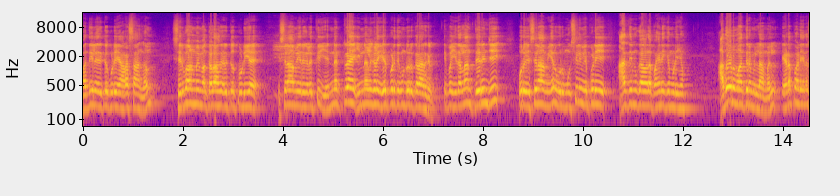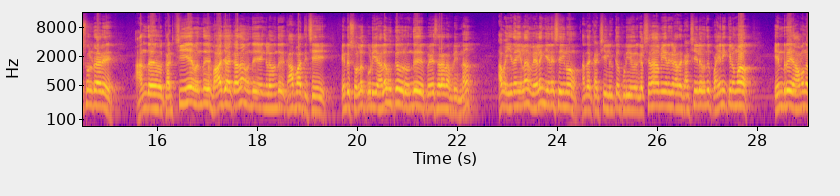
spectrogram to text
மத்தியில் இருக்கக்கூடிய அரசாங்கம் சிறுபான்மை மக்களாக இருக்கக்கூடிய இஸ்லாமியர்களுக்கு எண்ணற்ற இன்னல்களை ஏற்படுத்தி கொண்டு இருக்கிறார்கள். இப்போ இதெல்லாம் தெரிஞ்சு ஒரு இஸ்லாமியர் ஒரு முஸ்லீம் எப்படி அதிமுகவில் பயணிக்க முடியும்? அதோடு மாத்திரம் இல்லாமல் எடப்பாடி என்ன சொல்கிறாரு அந்த கட்சியே வந்து பாஜக தான் வந்து எங்களை வந்து காப்பாத்திச்சு என்று சொல்லக்கூடிய அளவுக்கு அவர் வந்து பேசுகிறார் அப்படின்னா அவன் இதையெல்லாம் விளங்கி என்ன செய்யணும்? அந்த கட்சியில் இருக்கக்கூடியவர்கள் இஸ்லாமியர்கள் அந்த கட்சியில் வந்து பயணிக்கணுமா? என்று அவங்க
